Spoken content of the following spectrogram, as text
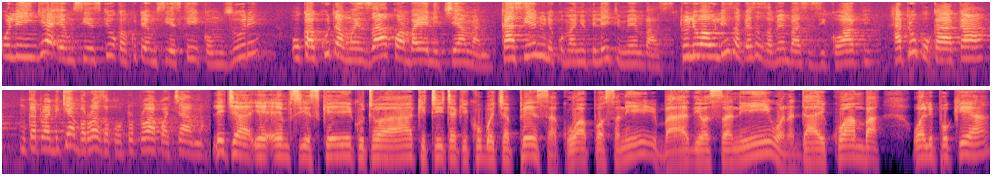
uliingia MCSK ukakuta MCSK iko mzuri ukakuta mwenzako ambaye ni chairman, kazi yenu ni kumanipulate members. Tuliwauliza pesa za members ziko wapi? Hatukukaakaa mkatuandikia barua za kutotoa kwa chama. Licha ya MCSK kutoa kitita kikubwa cha pesa kuwapa wasanii, baadhi ya wasanii wanadai kwamba walipokea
